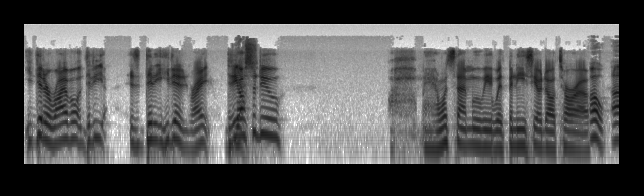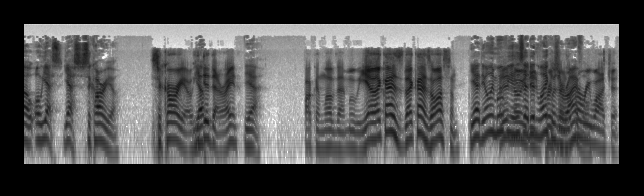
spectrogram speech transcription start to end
He did Arrival. Did he? Is did he? He did right. Did he Yes. also do? Oh man, what's that movie with Benicio del Toro? Oh, oh, oh, yes, yes, Sicario. Sicario. He Yep. did that right. Yeah, Fucking love that movie. Yeah, that guy's that guy's awesome. yeah. The only movie I didn't his I didn't like was Prisoners. I'm Arrival. gonna rewatch it.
